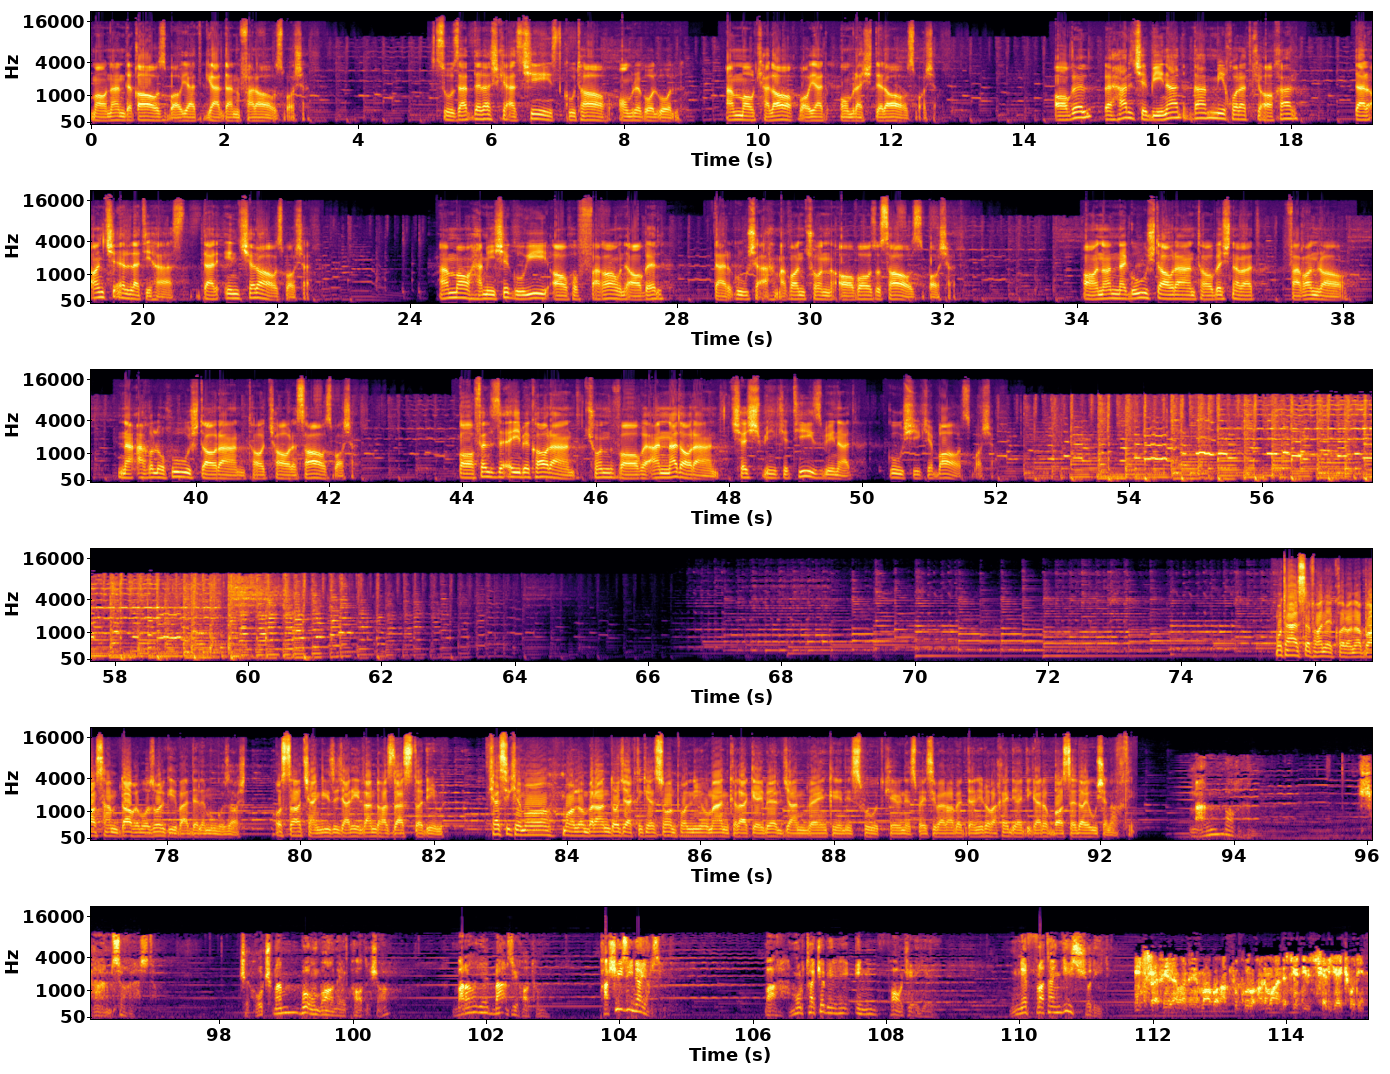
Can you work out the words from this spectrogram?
مانند قاز باید گردن فراز باشد. سوزد دلش که از چیست کوتاه عمر بلبل اما کلاق باید عمرش دراز باشد. عاقل به هر چه بیند غم می‌خورد که آخر در آن چه علتی هست در این چه راز باشد. اما همیشه گویی آه و فغان عاقل در گوش احمقان چون آواز و ساز باشد. آنان نه گوش دارند تا بشنود فغان را نه عقل و هوش دارند تا چاره ساز باشد. غافل ز عیب کارند چون واقعا ندارند چشمی که تیز بیند گوشی که باز باشد. متاسفانه کرونا باز هم داغ بزرگی بر دلمون گذاشت. استاد چنگیز جلیلوند از دست دادیم. کسی که ما مارلون براندو جک نیکلسون پل نیومن کلارک گیبل جان وین کلینت ایستوود کوین اسپیسی و رابرت دنیرو و خیلی های دیگر رو با صدای او شناختیم. من واقعا شرمسار هستم که حکمم به عنوان پادشاه برای بعضی هاتون پشیزی نیرزید و مرتکب این فاجعه. نفرت انگیز شدید. هیچ رفیق منه ما با هم تو گروهان مهندسی 241 بودیم.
